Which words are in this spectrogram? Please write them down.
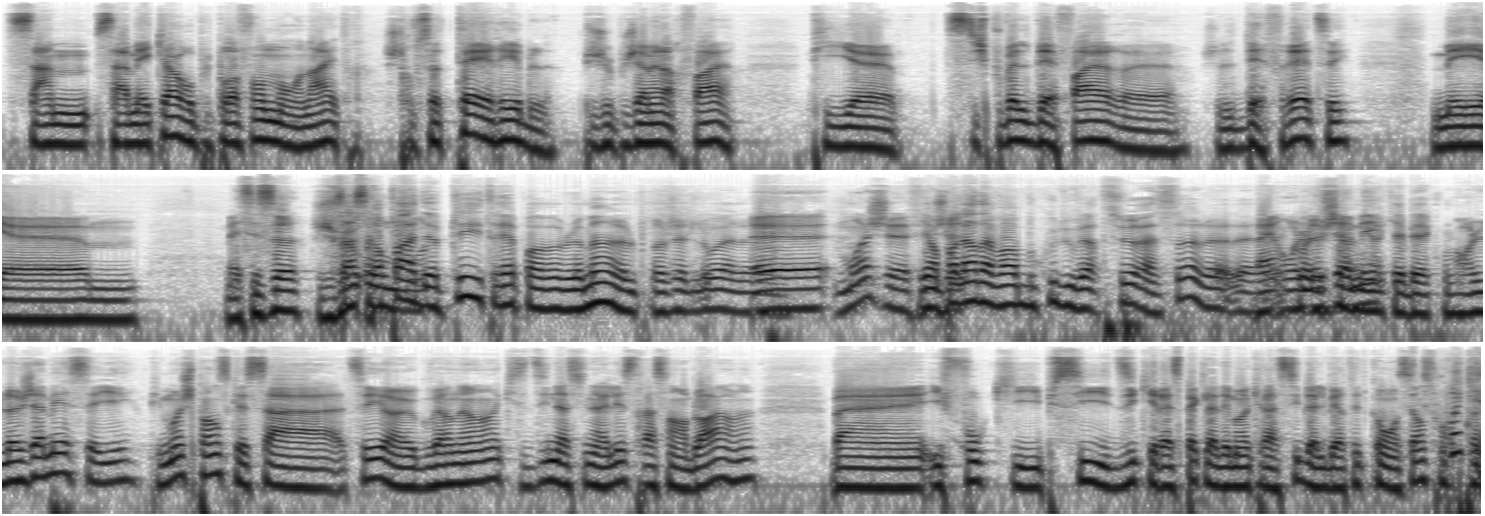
Ça, m- ça m'écœure au plus profond de mon être. Je trouve ça terrible. Puis je veux plus jamais le refaire. Puis euh, si je pouvais le défaire, euh, je le déferais, tu sais. Mais, euh, mais c'est ça. Je Ça veux sera pas moins- adopté très probablement là, le projet de loi. Là. Euh, moi, je. Ils n'ont je- pas l'air d'avoir beaucoup d'ouverture à ça. Là, la Ben, on l'a jamais, Québec. hein. on l'a jamais essayé. Puis moi, je pense que ça, tu sais, un gouvernement qui se dit nationaliste rassembleur, là, ben, il faut qu'il, puis s'il dit qu'il respecte la démocratie, et la liberté de conscience, Je faut crois qu'il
